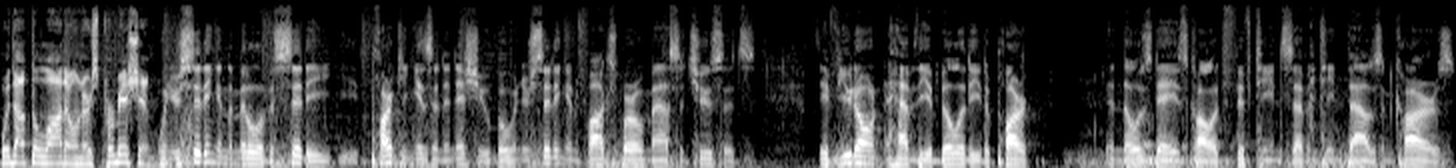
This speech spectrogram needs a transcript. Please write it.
without the lot owner's permission. When you're sitting in the middle of a city, parking isn't an issue, but when you're sitting in Foxborough, Massachusetts, if you don't have the ability to park in those days, call it 15, 17,000 cars,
